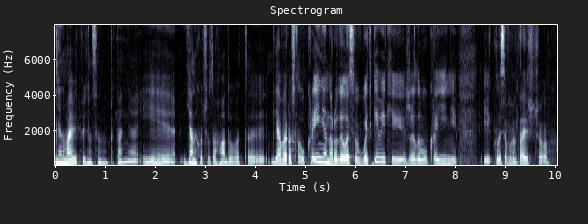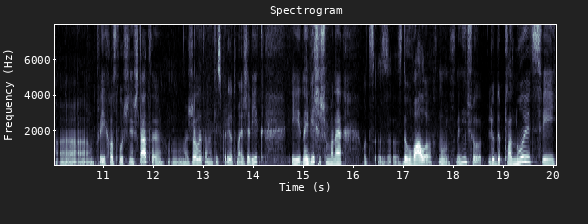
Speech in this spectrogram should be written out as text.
Я не маю відповіді на це питання, і я не хочу загадувати. Я виросла в Україні, народилася в батьків, які жили в Україні. І колись я пам'ятаю, що е, приїхала Сполучені Штати, ми жили там якийсь період, майже рік. І найбільше, що мене от здивувало, ну мені що люди планують свій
